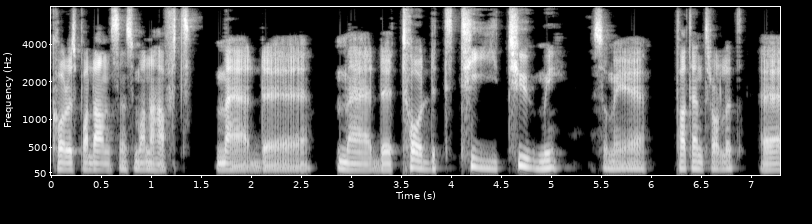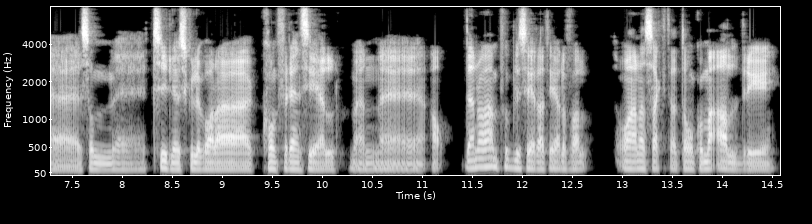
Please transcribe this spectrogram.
korrespondensen som han har haft med, eh, med Todd T. Toomey, som är patenttrollet. Eh, som eh, tydligen skulle vara konfidentiell, men eh, ja, den har han publicerat i alla fall. Och han har sagt att de kommer aldrig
